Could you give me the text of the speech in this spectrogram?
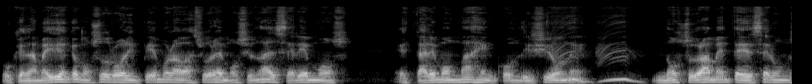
porque en la medida en que nosotros limpiemos la basura emocional, seremos, estaremos más en condiciones no solamente de ser un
